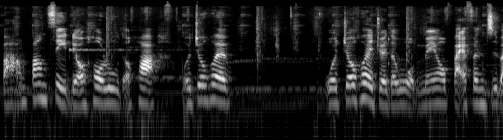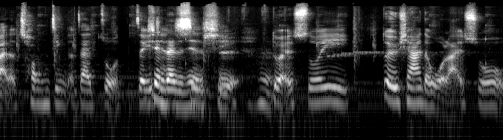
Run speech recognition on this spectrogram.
帮帮自己留后路的话，我就会。我就会觉得我没有百分之百的冲劲的在做这一件事情。对，所以对于现在的我来说，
